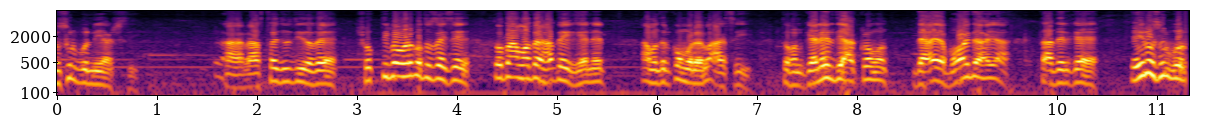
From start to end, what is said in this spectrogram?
রসুলপুর নিয়ে আসছি। আর রাস্তায় যদি তাদের শক্তি ব্যবহার করতে চাইছে, তো তো আমাদের হাতে জ্ঞানের, আমাদের কোমরে আসি তখন জ্ঞানের দিয়ে আক্রমণ দেখাইয়া, ভয় দেখাইয়া তাদেরকে এই রসুলপুর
